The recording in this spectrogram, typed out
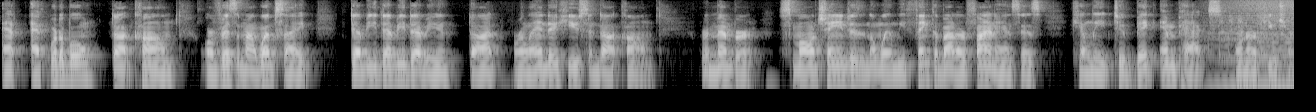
at equitable.com or visit my website www.orlandohouston.com. Remember, small changes in the way we think about our finances can lead to big impacts on our future.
